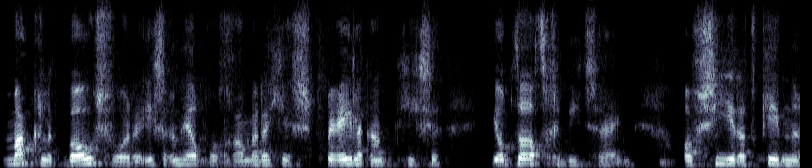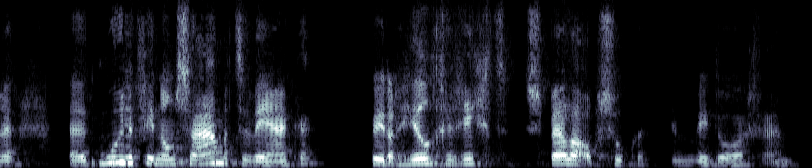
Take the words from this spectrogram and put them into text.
makkelijk boos worden, is er een heel programma dat je spelen kan kiezen die op dat gebied zijn. Of zie je dat kinderen het moeilijk vinden om samen te werken, kun je er heel gericht spellen op zoeken en mee doorgaan.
